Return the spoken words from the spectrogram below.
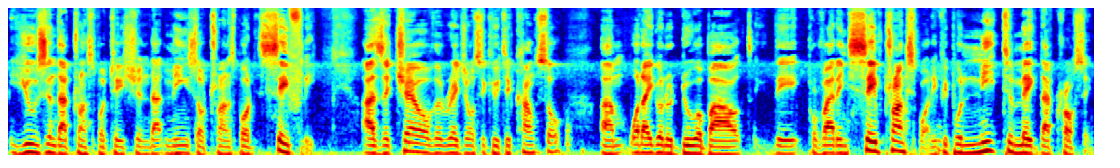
using that transportation, that means of transport safely. As the chair of the Regional Security Council, um, what are you going to do about the providing safe transport if people need to make that crossing?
